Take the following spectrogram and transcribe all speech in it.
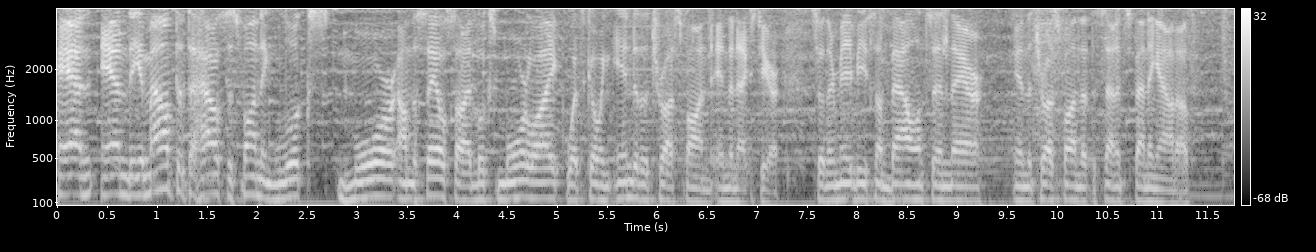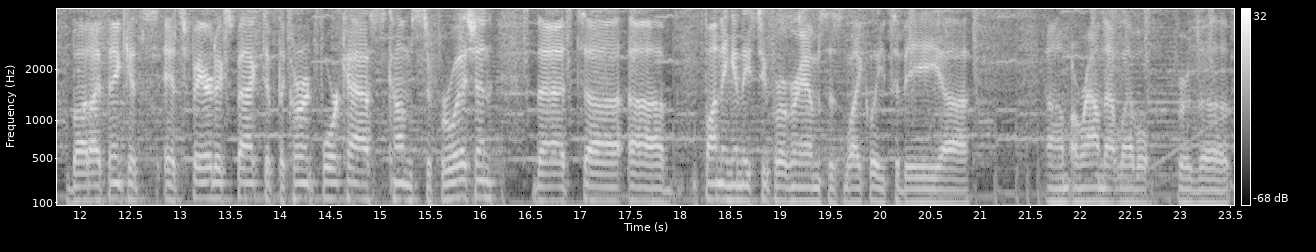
And and the amount that the House is funding looks more on the sales side looks more like what's going into the trust fund in the next year. So there may be some balance in there in the trust fund that the Senate's spending out of. But I think it's it's fair to expect if the current forecast comes to fruition that uh, uh, funding in these two programs is likely to be uh, um, around that level for the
